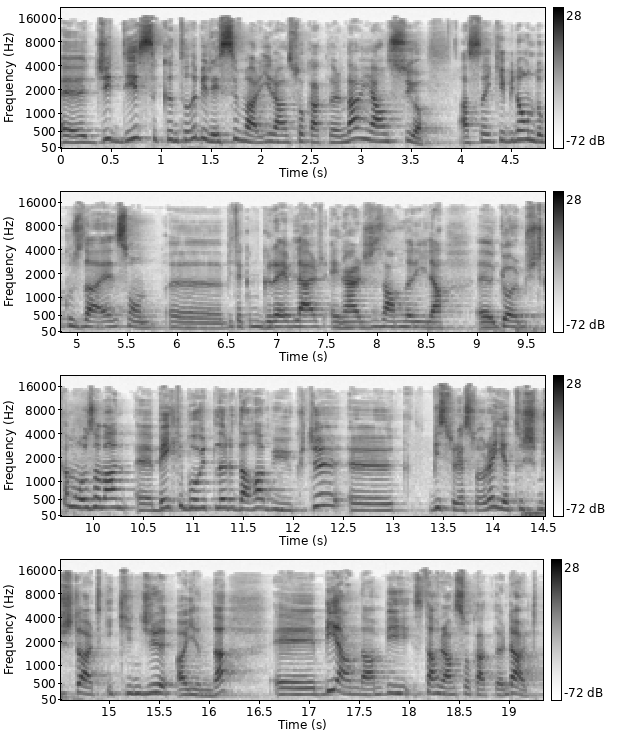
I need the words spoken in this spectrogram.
e, ciddi sıkıntılı bir resim var İran sokaklarından yansıyor. Aslında 2019'da en son e, bir takım grevler, enerji zamlarıyla e, görmüştük ama o zaman e, belki boyutları daha büyüktü. E, bir süre sonra yatışmıştı artık ikinci ayında. Ee, bir yandan bir Tahran sokaklarında artık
